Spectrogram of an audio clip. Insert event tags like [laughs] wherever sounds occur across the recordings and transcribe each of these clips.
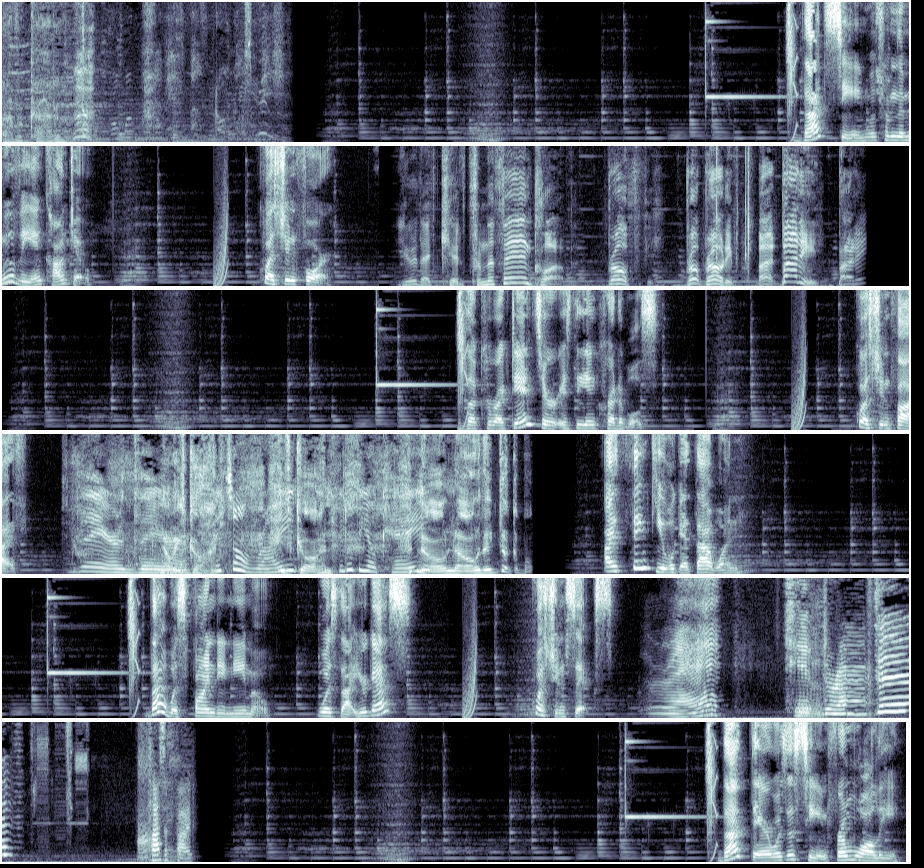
Avocado. That scene was from the movie Encanto. Question 4. You're that kid from the fan club. Brophy. Bro, Brody. Bud, buddy. Buddy. The correct answer is The Incredibles. Question 5. There, there. No, he's gone. It's all right. He's gone. It'll be okay. [laughs] No, no, they took him. I think you will get that one. That was Finding Nemo. Was that your guess? Question 6. Chief Directive. Classified. That there was a scene from WALL-E.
